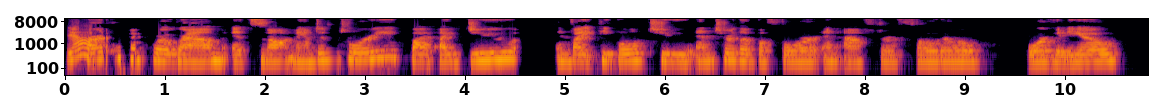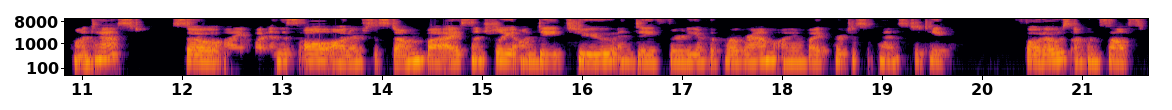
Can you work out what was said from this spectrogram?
Yeah. Part of my program, it's not mandatory, but I do invite people to enter the before and after photo or video contest. So I, and this all honor system, but I essentially on day two and day 30 of the program, I invite participants to take photos of themselves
